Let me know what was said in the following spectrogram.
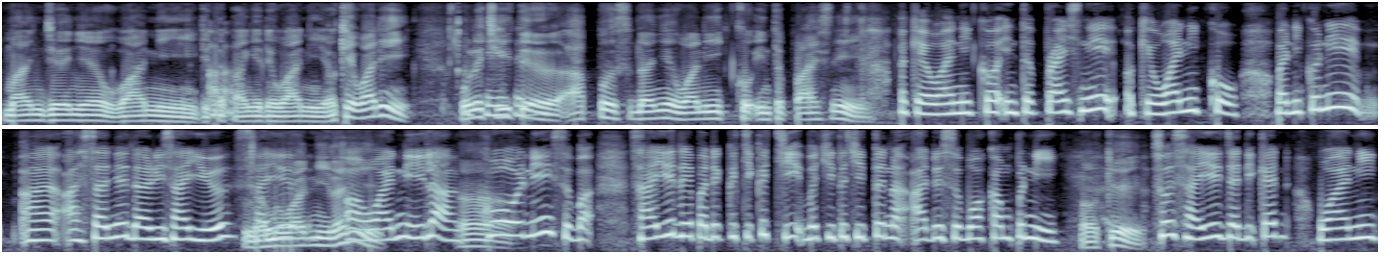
manjanya Wani. Kita panggil dia Wani. Okey, Wani. Boleh Okey, cerita apa sebenarnya Waniko Enterprise ni? Okey, Waniko Enterprise ni, okey Waniko. Waniko ni uh, asalnya dari saya. Nama saya Wani lah ni. Ah, Wani lah. Ah. Ko ni sebab saya daripada kecil-kecil bercita-cita nak ada sebuah company. Okey. So saya jadikan Wani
